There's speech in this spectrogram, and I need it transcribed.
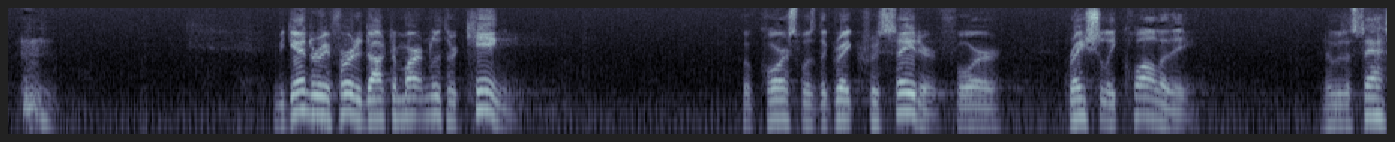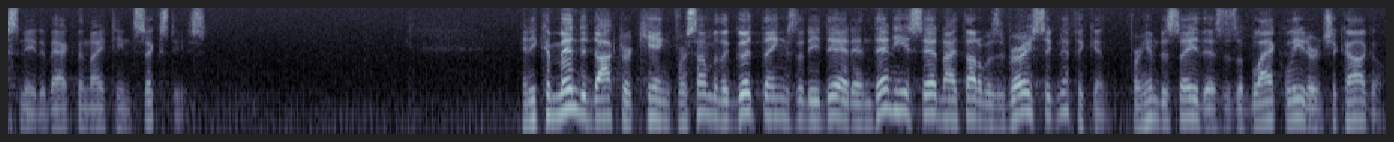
he began to refer to Dr. Martin Luther King, who, of course, was the great crusader for racial equality, and who was assassinated back in the 1960s. And he commended Dr. King for some of the good things that he did. And then he said, and I thought it was very significant for him to say this as a black leader in Chicago.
